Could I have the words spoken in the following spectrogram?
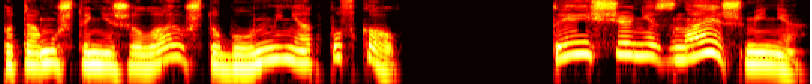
потому что не желаю, чтобы он меня отпускал. Ты еще не знаешь меня?»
